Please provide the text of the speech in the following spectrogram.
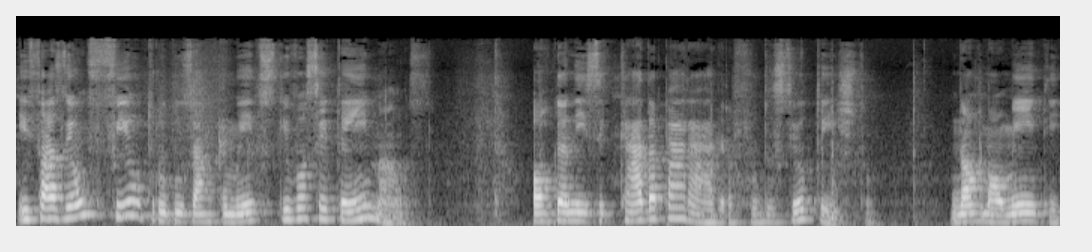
e fazer um filtro dos argumentos que você tem em mãos. Organize cada parágrafo do seu texto. Normalmente,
